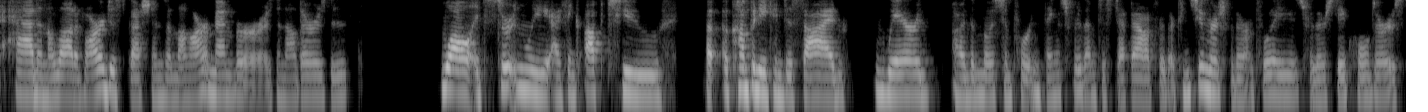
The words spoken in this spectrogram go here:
had in a lot of our discussions among our members and others is while it's certainly, I think, up to a, a company can decide where are the most important things for them to step out for their consumers, for their employees, for their stakeholders,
